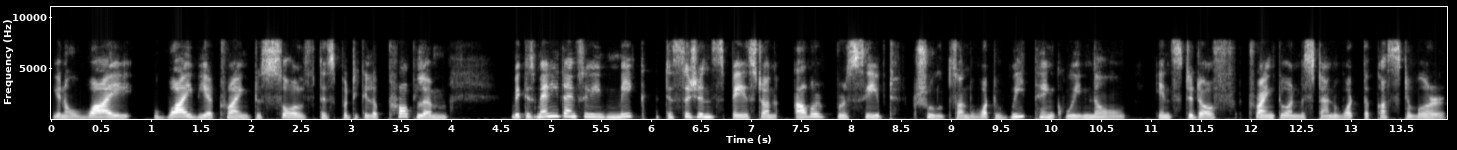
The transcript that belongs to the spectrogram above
You know, why why we are trying to solve this particular problem because many times we make decisions based on our perceived truths on what we think we know instead of trying to understand what the customer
